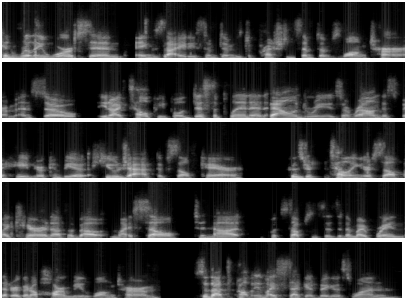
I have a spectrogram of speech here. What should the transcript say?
can really worsen anxiety symptoms depression symptoms long term. And so you know, I tell people discipline and boundaries around this behavior can be a huge act of self care because you're telling yourself, I care enough about myself to not put substances into my brain that are going to harm me long term. So that's probably my second biggest one.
